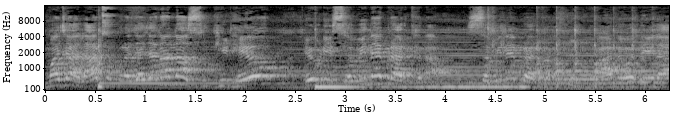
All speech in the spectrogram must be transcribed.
माझ्या लाख प्रजाजनांना सुखी ठेव. एवढी सविनय प्रार्थना सविनय प्रार्थना. मानवतेला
